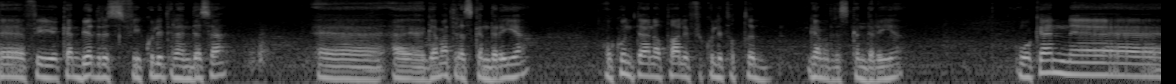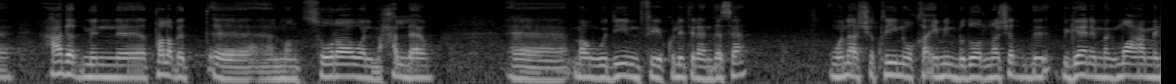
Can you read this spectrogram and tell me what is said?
آه، في كان بيدرس في كلية الهندسة آه، آه، جامعة الإسكندرية وكنت أنا طالب في كلية الطب جامعة الإسكندرية. وكان آه، عدد من آه، طلبة آه، المنصورة والمحلة آه، موجودين في كلية الهندسة وناشطين وقائمين بدور نشط بجانب مجموعة من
